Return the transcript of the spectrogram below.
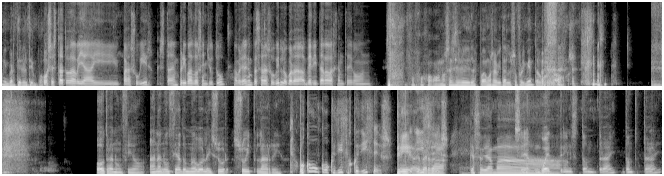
invertir el tiempo. Pues está todavía ahí para subir. Está en privados en YouTube. Habría que empezar a subirlo para delitar a la gente con, no sé si les podemos evitar el sufrimiento. Otro anuncio. Han anunciado un nuvo Leisure Suite Larry. Oh, ¿qué dices? ¿Qué dices? Sí, es verdad que se llama... Wet Dreams Don't Try. Don't Try.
